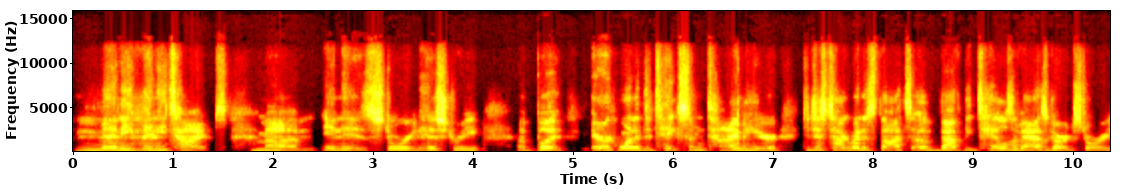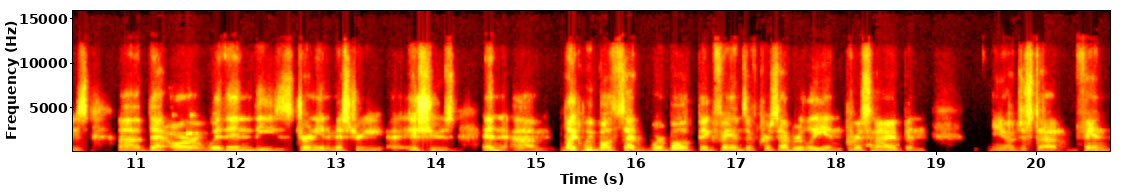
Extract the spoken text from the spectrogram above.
many, many times Mm. um, in his storied history. Uh, but Eric wanted to take some time here to just talk about his thoughts about the Tales of Asgard stories uh, that are within these Journey into Mystery uh, issues. And um, like we both said, we're both big fans of Chris Eberly, and Chris and I have been, you know, just a fan.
